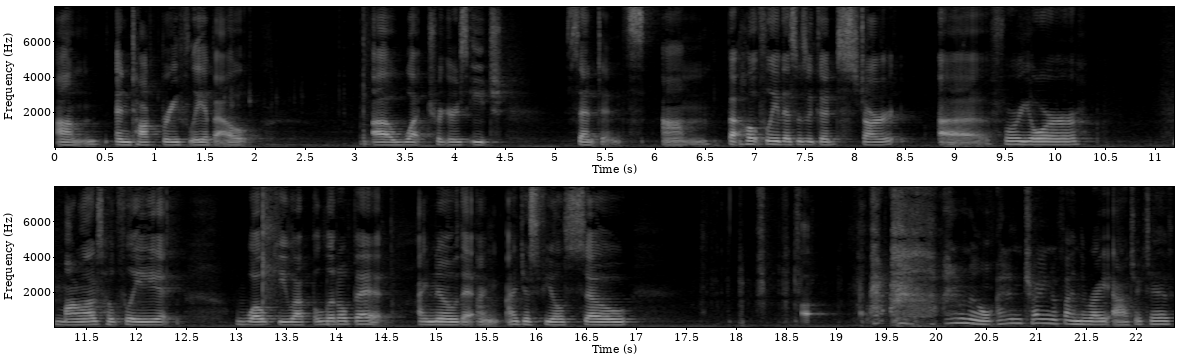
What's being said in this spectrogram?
um, and talk briefly about uh, what triggers each sentence. Um, but hopefully, this was a good start uh, for your monologues. Hopefully, it woke you up a little bit. I know that I'm, I just feel so I don't know. I'm trying to find the right adjective.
